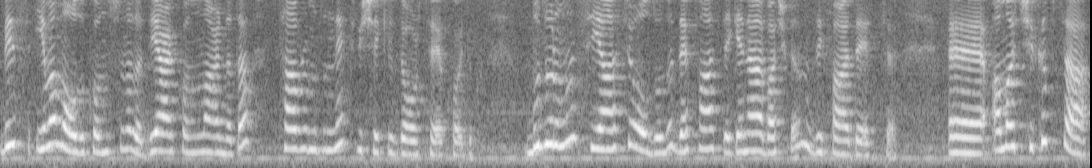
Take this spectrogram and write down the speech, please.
Biz İmamoğlu konusunda da diğer konularda da tavrımızı net bir şekilde ortaya koyduk. Bu durumun siyasi olduğunu defaatle genel başkanımız ifade etti. Ee, ama çıkıp da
